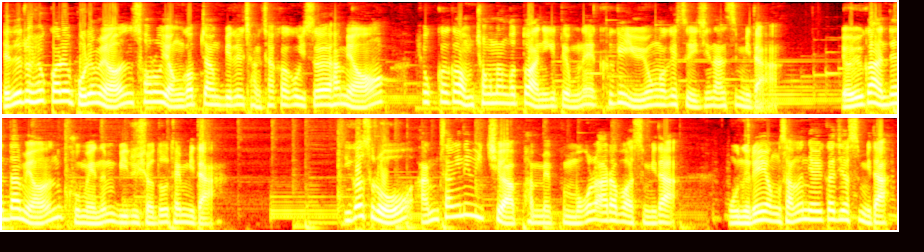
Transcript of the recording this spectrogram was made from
제대로 효과를 보려면 서로 영겁 장비를 장착하고 있어야 하며 효과가 엄청난 것도 아니기 때문에 크게 유용하게 쓰이진 않습니다. 여유가 안 된다면 구매는 미루셔도 됩니다. 이것으로 암상인의 위치와 판매 품목을 알아보았습니다. 오늘의 영상은 여기까지였습니다.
